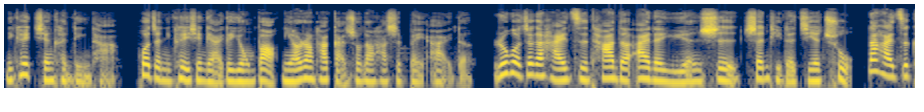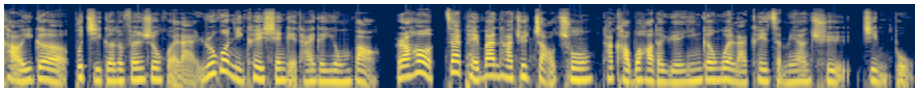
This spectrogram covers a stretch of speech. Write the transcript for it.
你可以先肯定他，或者你可以先给他一个拥抱，你要让他感受到他是被爱的。如果这个孩子他的爱的语言是身体的接触，那孩子考一个不及格的分数回来，如果你可以先给他一个拥抱，然后再陪伴他去找出他考不好的原因跟未来可以怎么样去进步。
